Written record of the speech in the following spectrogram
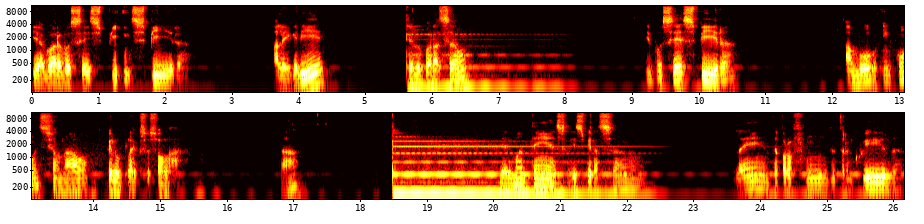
E agora você inspira alegria pelo coração. E você expira amor incondicional pelo plexo solar tá? E aí mantenha essa respiração lenta, profunda, tranquila,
